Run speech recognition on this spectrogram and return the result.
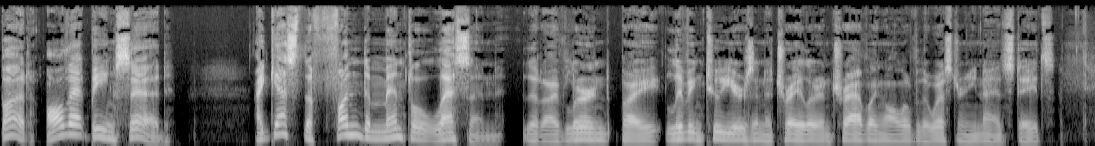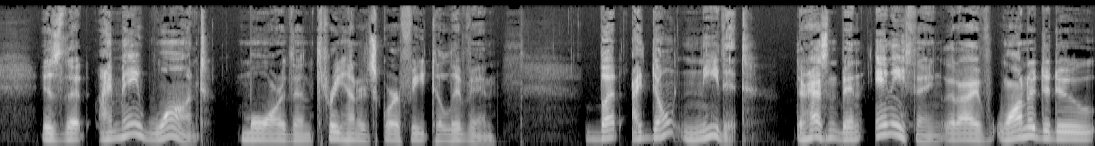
But all that being said, I guess the fundamental lesson that I've learned by living two years in a trailer and traveling all over the western United States is that I may want more than 300 square feet to live in, but I don't need it. There hasn't been anything that I've wanted to do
